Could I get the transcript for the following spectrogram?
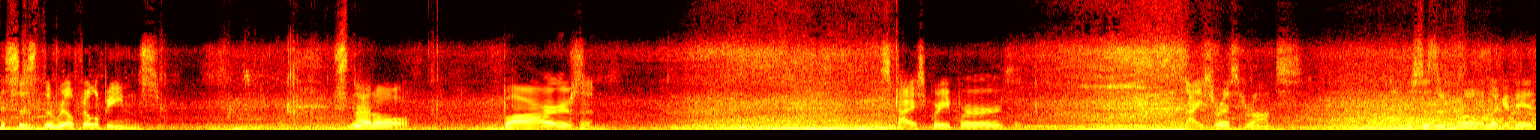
This is the real Philippines. It's not all bars and skyscrapers and nice restaurants. This is oh look at this.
